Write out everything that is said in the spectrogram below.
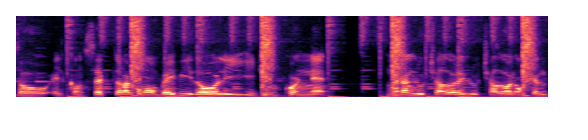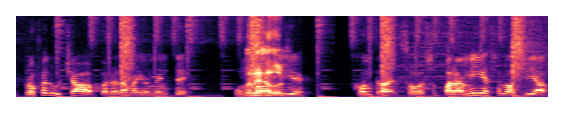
So, el concepto era como Baby Doll y, Jim Cornette. No eran luchadores y luchadores, aunque el profe luchaba, pero era mayormente un manager contra. eso, para mí eso lo hacía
